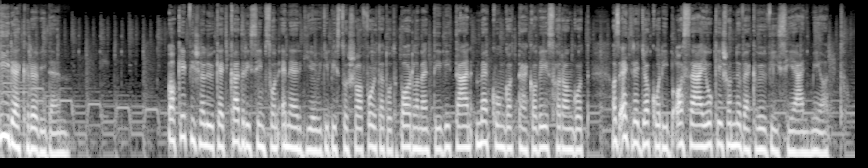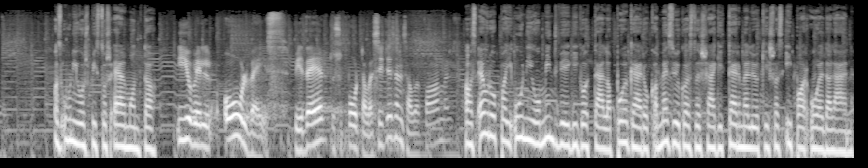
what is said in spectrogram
Hírek röviden. A képviselők egy Kadri Simpson energiaügyi biztossal folytatott parlamenti vitán megkongatták a vészharangot az egyre gyakoribb aszályok és a növekvő vízhiány miatt. Az uniós biztos elmondta, EU will always be there to support our citizens, our farmers. Az Európai Unió mindvégig ott áll a polgárok, a mezőgazdasági termelők és az ipar oldalán.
